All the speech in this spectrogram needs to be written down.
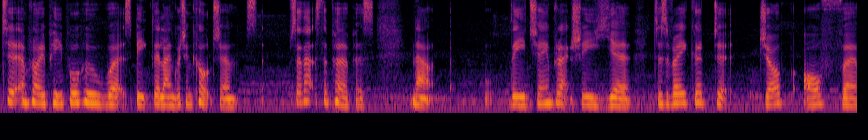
to employ people who uh, speak the language and culture. So that's the purpose. Now, the chamber actually uh, does a very good uh, job of uh,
